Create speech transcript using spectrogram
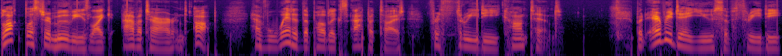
Blockbuster movies like Avatar and Up have whetted the public's appetite for 3D content. But everyday use of 3D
